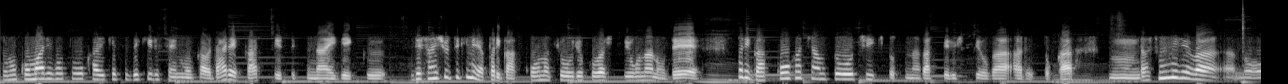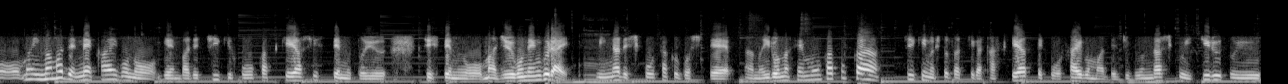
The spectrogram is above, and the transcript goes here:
その困りごとを解決できる専門家は誰かって言ってつないでいく。で、最終的にはやっぱり学校の協力が必要なので、やっぱり学校がちゃんと地域とつながっている必要があるとか、うん、だそういう意味では、あの、まあ、今までね、介護の現場で地域包括ケアシステムというシステムを、まあ、15年ぐらいみんなで試行錯誤して、あの、いろんな専門家とか、地域の人たちが助け合って、こう、最後まで自分らしく生きるという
